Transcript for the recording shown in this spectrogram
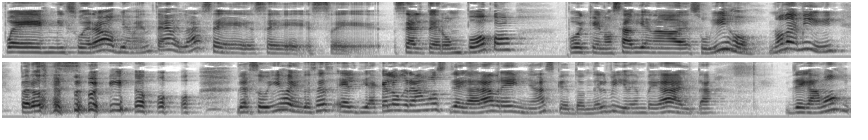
Pues mi suegra obviamente, ¿verdad? Se, se, se, se alteró un poco porque no sabía nada de su hijo, no de mí, pero de su hijo, de su hijo. Y entonces el día que logramos llegar a Breñas, que es donde él vive, en Vega Alta, llegamos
